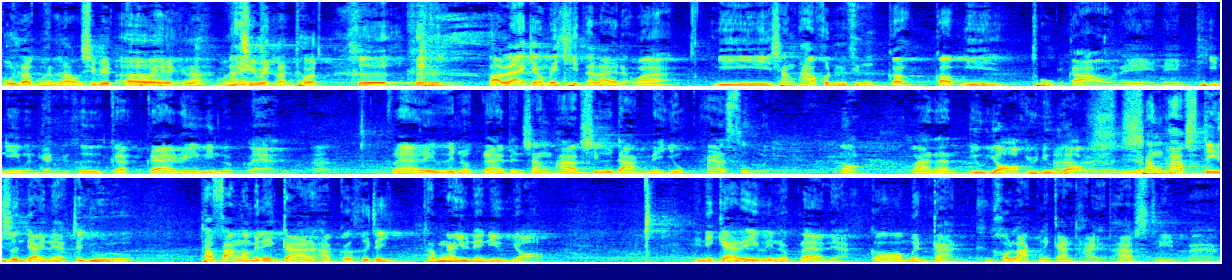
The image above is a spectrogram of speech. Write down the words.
พูดแล้วเหมือนเล่าชีวิตเออตัวเองนะเหมือนไม่ชีวิตรันทดคือคือตอนแรกยังไม่คิดอะไรแต่ว่า มีช่างภาพคนหนึ่งซึ่งก็ก็มีถูกกล่าวในในที่นี้เหมือนกันก็คือ Garry Winogrand อะ Garry Winogrand เป็นช่างภาพชื่อดังในยุค 50 เนาะวันนั้นนิวยอร์กอยู่นิวยอร์กอ่านิวยอร์กช่างภาพ street ส่วนใหญ่เนี่ยจะอยู่ถ้าฝั่งอเมริกานะครับก็คือจะทำงานอยู่ในนิวยอร์กทีนี้ Garry Winogrand เนี่ยก็เหมือนกันคือเขารักในการถ่ายภาพ street มาก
